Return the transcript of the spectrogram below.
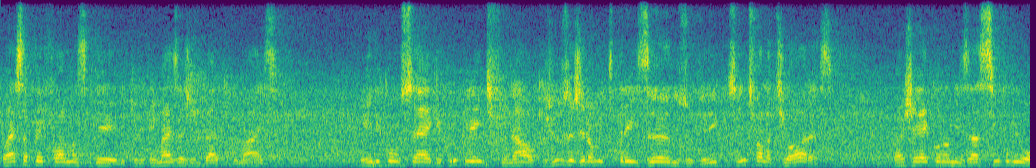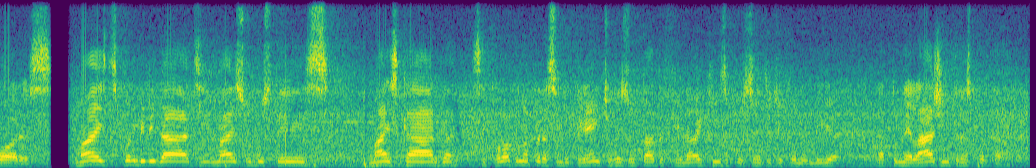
com essa performance dele, que ele tem mais agilidade e tudo mais, ele consegue para o cliente final, que usa geralmente 3 anos o veículo, se a gente fala de horas, vai chegar a economizar 5 mil horas. Mais disponibilidade, mais robustez, mais carga, você coloca na operação do cliente, o resultado final é 15% de economia da tonelagem transportada.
